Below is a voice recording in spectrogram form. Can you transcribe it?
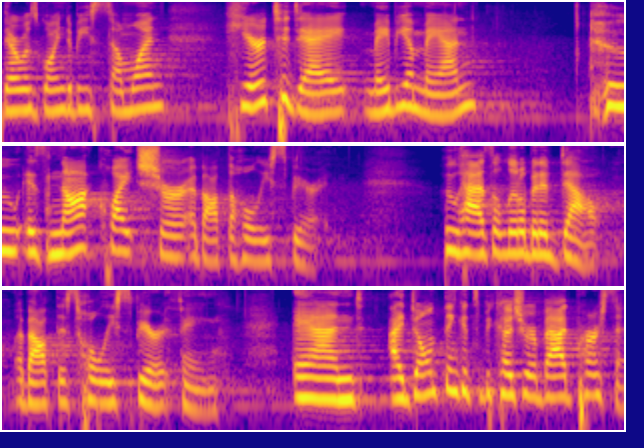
there was going to be someone here today, maybe a man, who is not quite sure about the Holy Spirit, who has a little bit of doubt about this Holy Spirit thing. And I don't think it's because you're a bad person.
